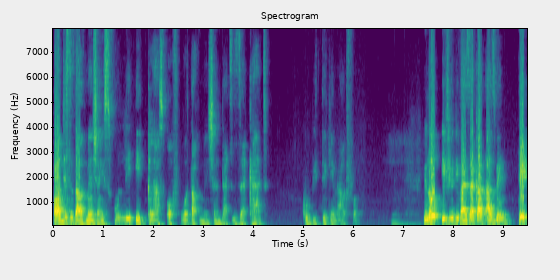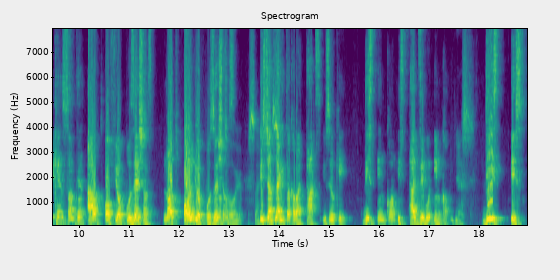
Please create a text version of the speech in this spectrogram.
All these things I've mentioned is only a class of what I've mentioned that zakat could be taken out from. You know, if you divide zakat as being taking something out of your possessions, not all your possessions, all your possessions. it's just like you talk about tax. You say, okay, this income is taxable income. Yes. This is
